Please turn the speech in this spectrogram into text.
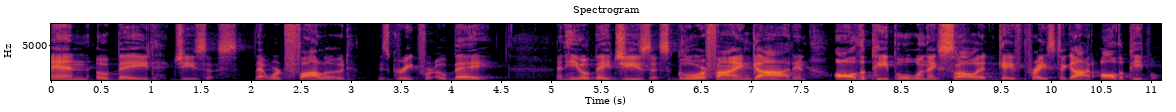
and obeyed Jesus. That word followed is Greek for obey. And he obeyed Jesus, glorifying God. And all the people, when they saw it, gave praise to God. All the people.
